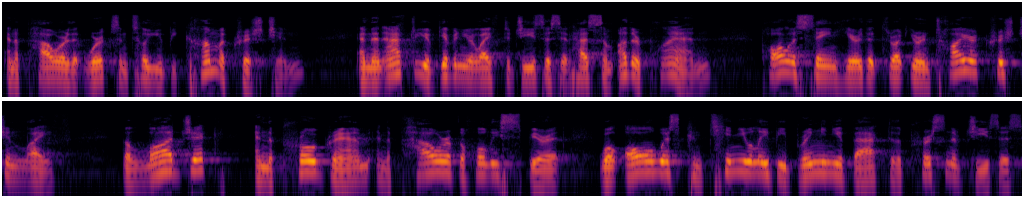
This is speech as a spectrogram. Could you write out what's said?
and a power that works until you become a Christian, and then after you've given your life to Jesus, it has some other plan. Paul is saying here that throughout your entire Christian life, the logic and the program and the power of the Holy Spirit will always continually be bringing you back to the person of Jesus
